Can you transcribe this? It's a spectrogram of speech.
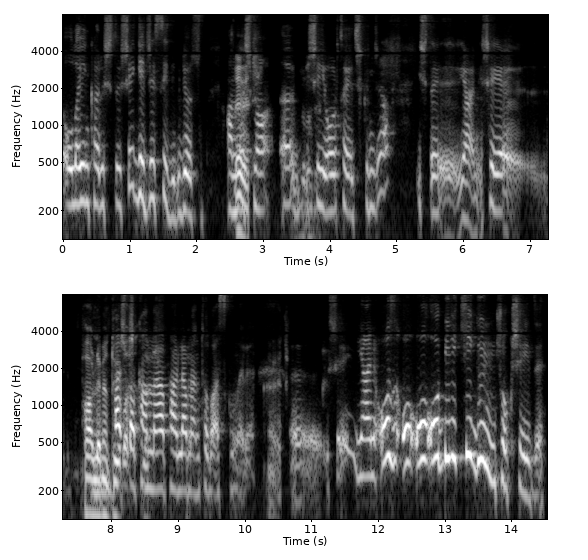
olayın karıştığı şey gecesiydi biliyorsun. Anlaşma evet. e, şeyi ortaya çıkınca işte yani şeye parlamento başbakanlığa parlamento baskınları evet. e, şey yani o o o bir iki gün çok şeydi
